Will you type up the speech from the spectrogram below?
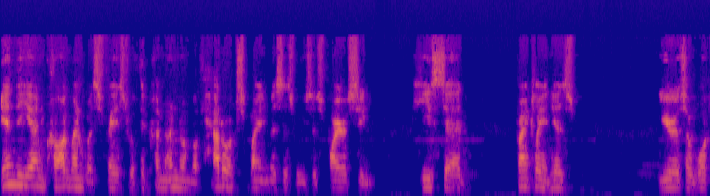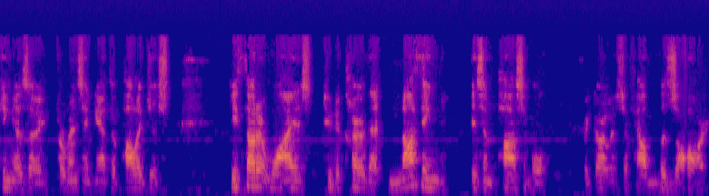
In the end, Krogman was faced with the conundrum of how to explain Mrs. Reeser's fire scene he said, frankly, in his years of working as a forensic anthropologist, he thought it wise to declare that nothing is impossible, regardless of how bizarre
